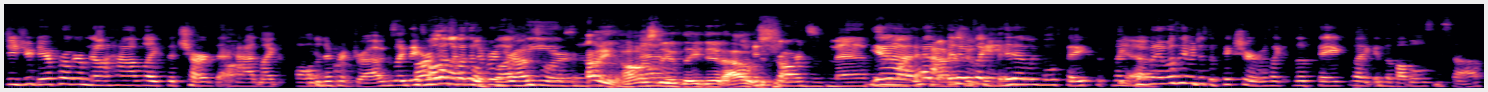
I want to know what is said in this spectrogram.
did your D.A.R.E. program not have like the chart that oh. had like all the different drugs? Like they Ours told us like, what the different drugs were. and, I mean, honestly, meth, if they did, I like, would. the shards of meth. Yeah, and, it like, the had, and it was like it had like little fake, like, Yeah. but it wasn't even just a picture. It was like the fake, like in the bubbles and stuff.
